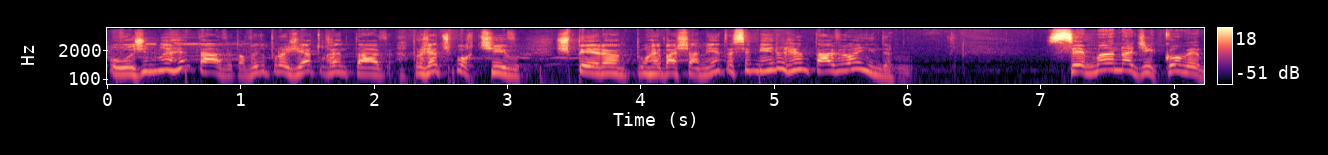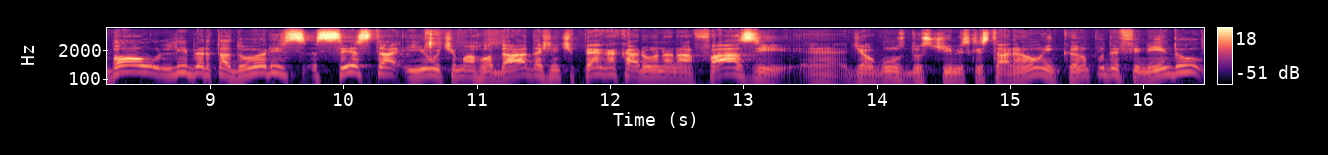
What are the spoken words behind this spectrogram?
Hoje não é rentável. Talvez o projeto rentável, projeto esportivo, esperando para um rebaixamento, vai ser menos rentável ainda. Semana de Comebol Libertadores, sexta e última rodada. A gente pega carona na fase eh, de alguns dos times que estarão em campo definindo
